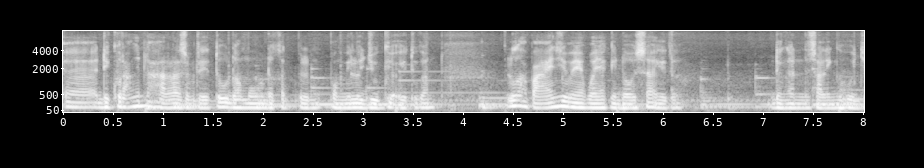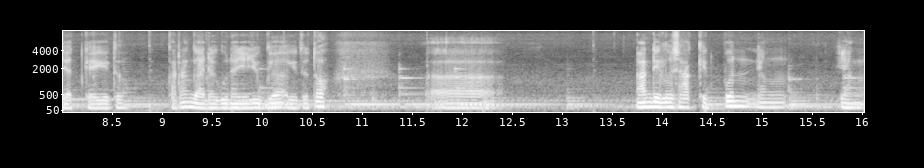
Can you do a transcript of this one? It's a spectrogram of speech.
eh, dikurangin lah hal-hal seperti itu. Udah mau deket pemilu juga gitu kan. Lu ngapain sih banyak-banyakin dosa gitu? Dengan saling ngehujat kayak gitu. Karena nggak ada gunanya juga gitu. Toh uh, nanti lu sakit pun yang yang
